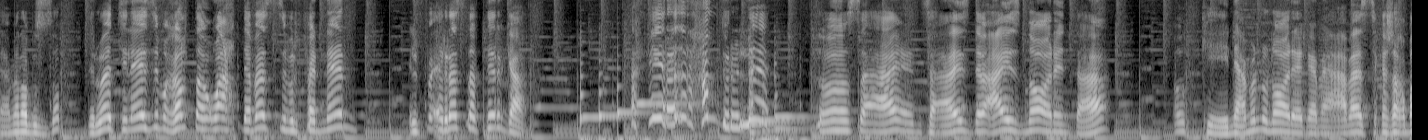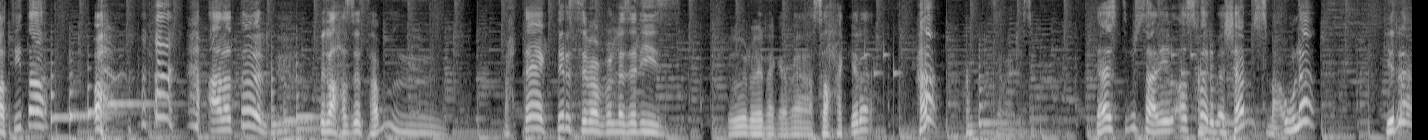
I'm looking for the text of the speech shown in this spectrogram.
نعملها بالظبط. دلوقتي لازم غلطة واحدة بس بالفنان. الف... الرسمة بترجع. أخيرا الحمد لله. بص عايز عايز عايز نار أنت ها؟ أوكي نعمل له نار يا جماعة بس كشخبطيطة؟ على طول. في لحظتها. محتاج ترسم أبو اللذيذ. قولوا هنا يا جماعة صح كده؟ ها؟ ثواني ثواني أنت عايز تبص عليه اصفر يبقى شمس معقولة؟ كده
